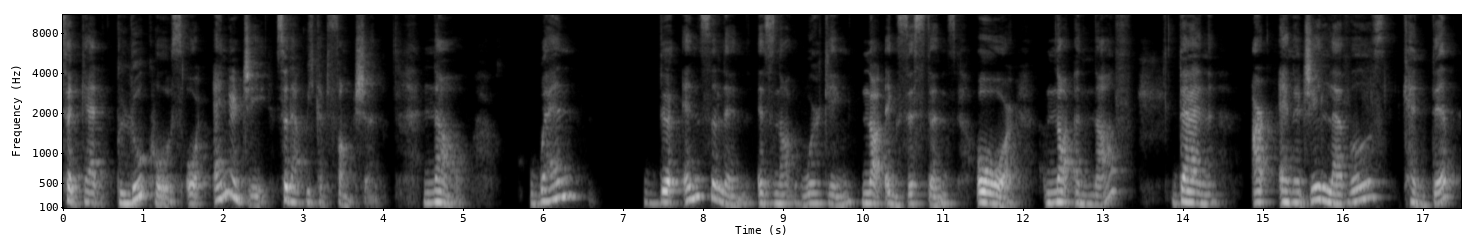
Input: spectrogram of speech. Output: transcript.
to get glucose or energy so that we could function. Now, when the insulin is not working, not existence, or not enough, then our energy levels can dip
